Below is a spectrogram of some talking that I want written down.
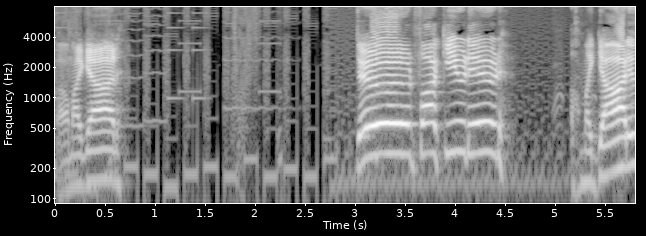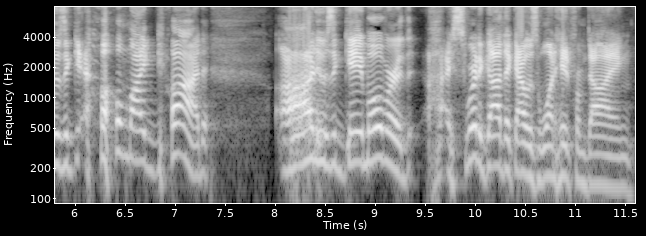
Oh my god. Dude, fuck you, dude. Oh my god, it was a Oh my god. Ah, it was a game over. I swear to god that guy was one hit from dying.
